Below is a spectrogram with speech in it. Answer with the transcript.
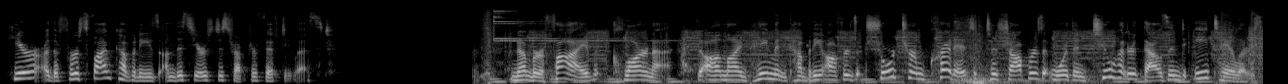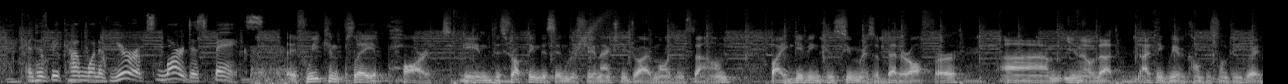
Here are the first five companies on this year's Disruptor 50 list. Number five, Klarna. The online payment company offers short term credit to shoppers at more than 200,000 e-tailers and has become one of Europe's largest banks. If we can play a part in disrupting this industry and actually drive margins down by giving consumers a better offer, um, you know, that I think we have accomplished something great.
